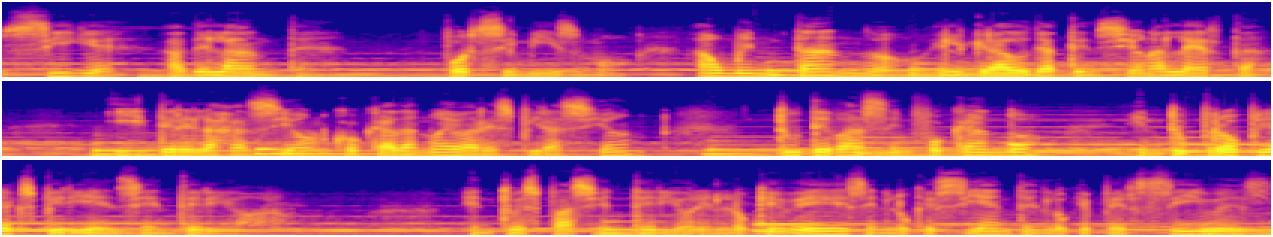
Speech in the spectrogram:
sigue adelante por sí mismo, aumentando el grado de atención alerta y de relajación con cada nueva respiración, tú te vas enfocando en tu propia experiencia interior, en tu espacio interior, en lo que ves, en lo que sientes, en lo que percibes,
